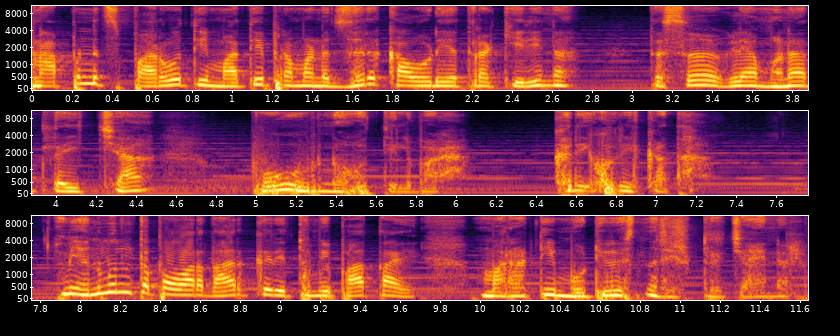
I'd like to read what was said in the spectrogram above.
पण आपणच पार्वती मातेप्रमाणे जर कावड यात्रा केली ना तर सगळ्या मनातल्या इच्छा पूर्ण होतील बघा. खरी खरी कथा. मी हनुमंत पवार दारकरी तुम्ही पाहताय मराठी मोटिवेशनल हिस्ट्री चॅनल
